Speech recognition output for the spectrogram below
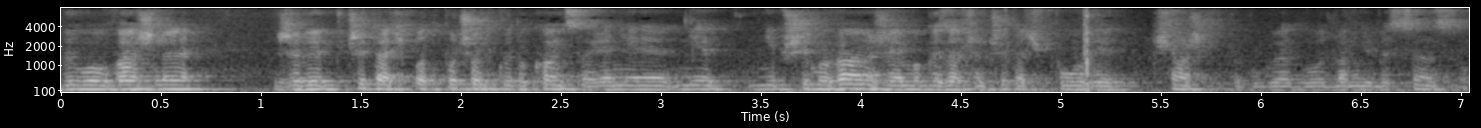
było ważne, żeby czytać od początku do końca. Ja nie, nie, nie przyjmowałem, że ja mogę zacząć czytać w połowie książki. To w ogóle było dla mnie bez sensu.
